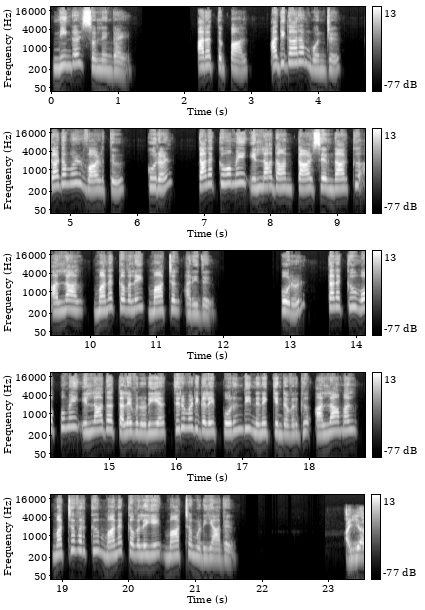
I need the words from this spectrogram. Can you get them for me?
நீங்கள் சொல்லுங்கள். அறத்துப்பால் அதிகாரம் ஒன்று கடவுள் வாழ்த்து குரல் தனக்குவமே இல்லாதான் தாழ் சேர்ந்தார்க்கு அல்லால் மனக்கவலை மாற்றல் அரிது. பொருள் தனக்கு ஒப்புமை இல்லாத தலைவனுடைய திருவடிகளை பொருந்தி நினைக்கின்றவர்க்கு அல்லாமல் மற்றவர்க்கு மனக்கவலையே மாற்ற முடியாது. ஐயா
